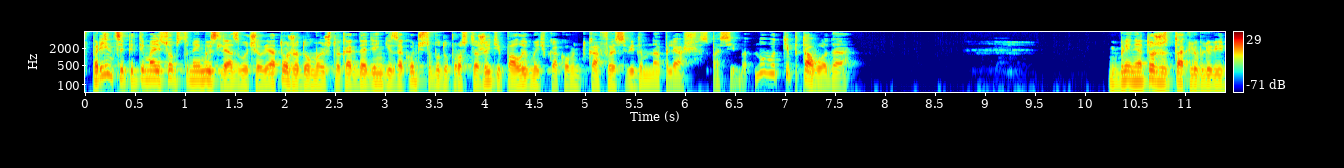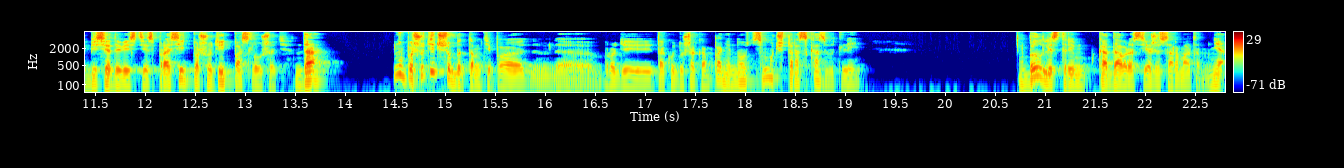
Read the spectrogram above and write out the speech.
в принципе, ты мои собственные мысли озвучил. Я тоже думаю, что когда деньги закончатся, буду просто жить и полы мыть в каком-нибудь кафе с видом на пляж. Спасибо. Ну, вот типа того, да. Блин, я тоже так люблю беседы вести. Спросить, пошутить, послушать. Да. Ну, пошутить, чтобы там, типа, э, вроде такой душа компании, но саму что-то рассказывать лень. Был ли стрим кадавра с Ежи Сарматом? Не.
